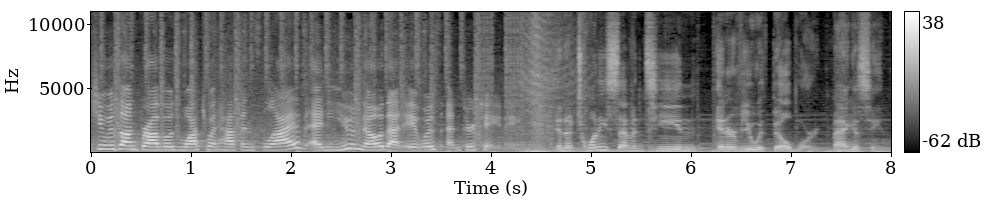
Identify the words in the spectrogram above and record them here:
She was on Bravo's Watch What Happens Live, and you know that it was entertaining. In a 2017 interview with Billboard magazine,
